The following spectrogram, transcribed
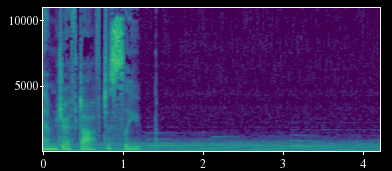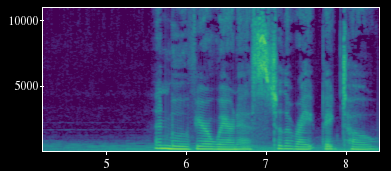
them drift off to sleep. And move your awareness to the right big toe.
